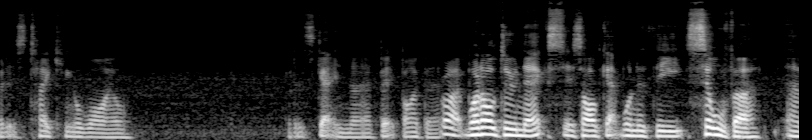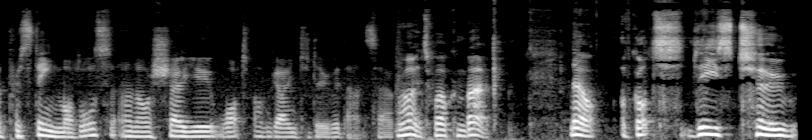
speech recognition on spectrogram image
but it's taking a while. But it's getting there bit by bit. Right, what I'll do next is I'll get one of the silver uh, pristine models and I'll show you what I'm going to do with that. So, right, welcome back. Now, I've got these two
